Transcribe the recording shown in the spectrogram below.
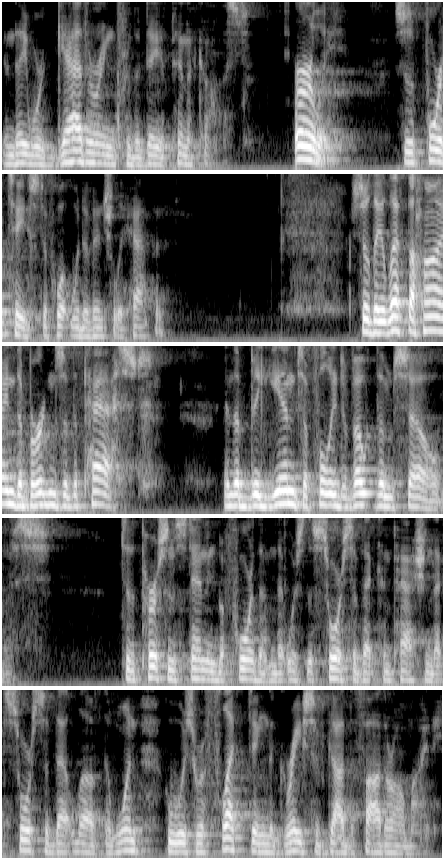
and they were gathering for the day of Pentecost early. This is a foretaste of what would eventually happen. So they left behind the burdens of the past and they begin to fully devote themselves to the person standing before them that was the source of that compassion, that source of that love, the one who was reflecting the grace of God the Father Almighty.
